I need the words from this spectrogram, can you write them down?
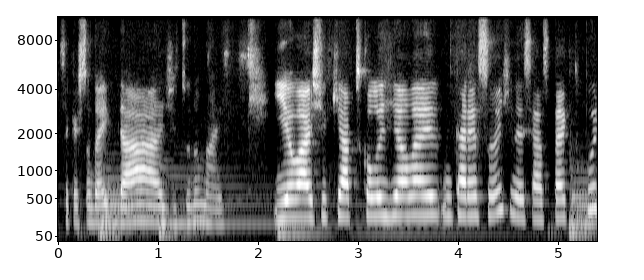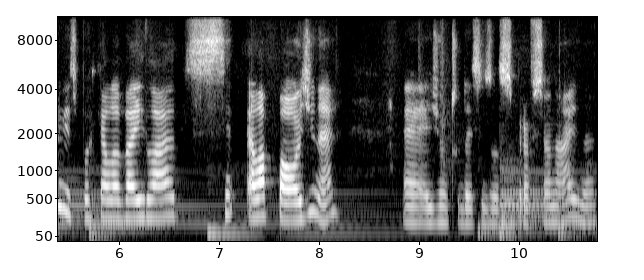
essa questão da idade e tudo mais. E eu acho que a psicologia ela é interessante nesse aspecto por isso, porque ela vai lá, ela pode, né, é, junto desses outros profissionais, né?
